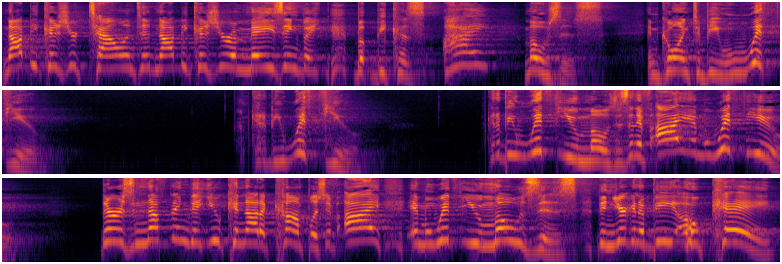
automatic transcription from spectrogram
not because you're talented, not because you're amazing, but, but because I, Moses, am going to be with you. I'm gonna be with you. I'm gonna be with you, Moses. And if I am with you, there is nothing that you cannot accomplish. If I am with you, Moses, then you're gonna be okay.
